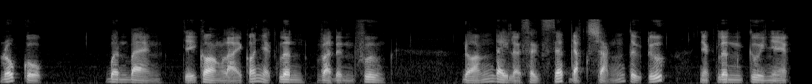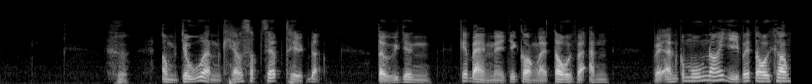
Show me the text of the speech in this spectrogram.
Rốt cuộc, bên bàn chỉ còn lại có Nhật Linh và Đình Phương. Đoán đây là sân xếp đặt sẵn từ trước, Nhật Linh cười nhạt. Ông chú anh khéo sắp xếp thiệt đó. Tự dưng cái bàn này chỉ còn lại tôi và anh. Vậy anh có muốn nói gì với tôi không?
